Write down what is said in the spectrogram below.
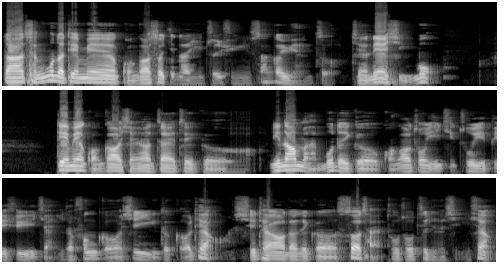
当然，成功的店面广告设计呢，应遵循三个原则：简练醒目。店面广告想要在这个琳琅满目的一个广告中引起注意，必须以简洁的风格、新颖的格调、协调的这个色彩突出自己的形象。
